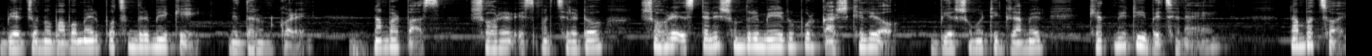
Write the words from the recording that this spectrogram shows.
বিয়ের জন্য বাবা মায়ের পছন্দের মেয়েকে নির্ধারণ করে। নাম্বার পাঁচ, শহরের স্মার্ট ছেলেটাও শহরে স্টাইলিশ সুন্দরী মেয়ের উপর কাশ খেলেও বিয়ের সময় ঠিক গ্রামের খ্যাত মেয়েটিই বেছে নেয়। নাম্বার ছয়,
